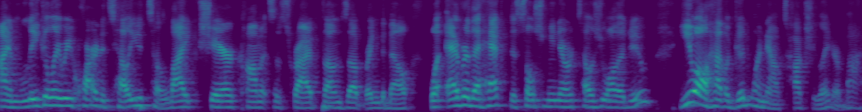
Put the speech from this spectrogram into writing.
I'm legally required to tell you to like, share, comment, subscribe, thumbs up, ring the bell, whatever the heck the social media tells you all to do. You all have a good one now. Talk to you later. Bye.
